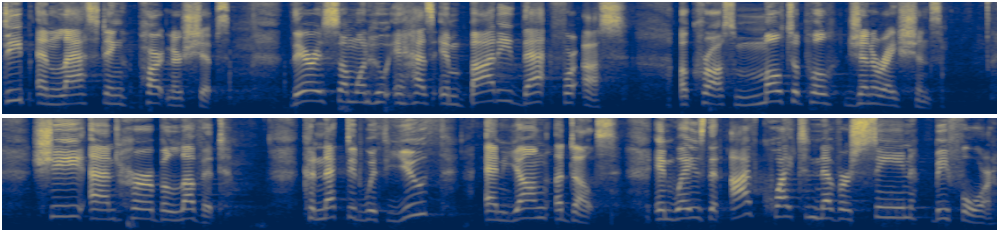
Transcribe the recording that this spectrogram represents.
deep and lasting partnerships, there is someone who has embodied that for us across multiple generations. She and her beloved connected with youth and young adults in ways that I've quite never seen before.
